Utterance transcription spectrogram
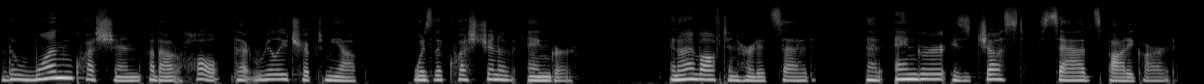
the one question about halt that really tripped me up was the question of anger. And I've often heard it said that anger is just sad's bodyguard,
